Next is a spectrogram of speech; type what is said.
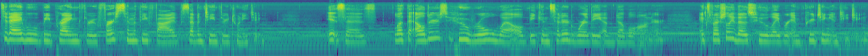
Today we will be praying through 1 Timothy 5 17 through 22. It says, Let the elders who rule well be considered worthy of double honor, especially those who labor in preaching and teaching.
